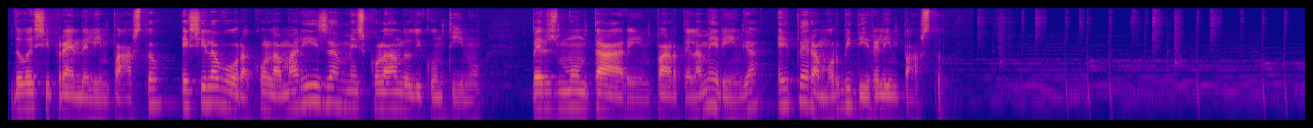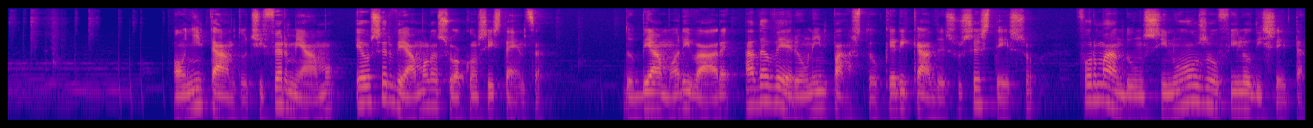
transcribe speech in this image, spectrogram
dove si prende l'impasto e si lavora con la marisa mescolando di continuo, per smontare in parte la meringa e per ammorbidire l'impasto. Ogni tanto ci fermiamo e osserviamo la sua consistenza. Dobbiamo arrivare ad avere un impasto che ricade su se stesso formando un sinuoso filo di seta.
